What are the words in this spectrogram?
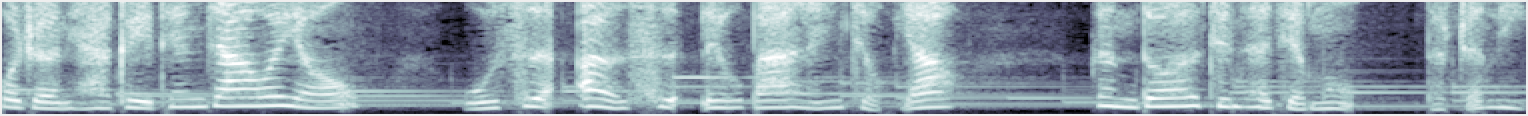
或者你还可以添加微友五四二四六八零九幺，更多精彩节目等着你。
